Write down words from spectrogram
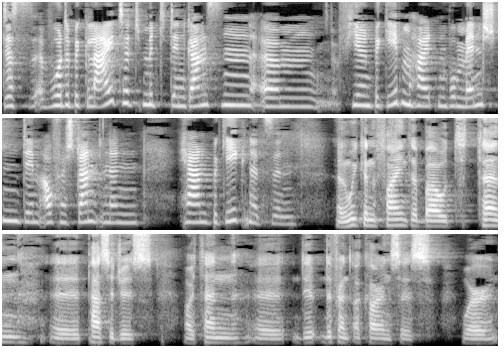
Das wurde begleitet mit den ganzen ähm, vielen Begebenheiten, wo Menschen dem auferstandenen Herrn begegnet sind. And we can find about 10 uh, passages or 10 uh, di different occurrences where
